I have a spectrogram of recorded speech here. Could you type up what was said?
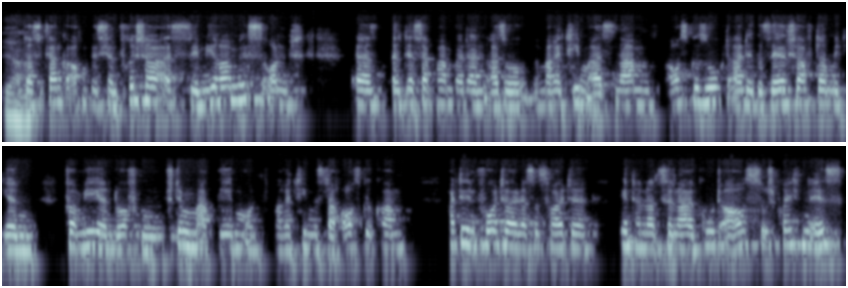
Ja. Das klang auch ein bisschen frischer als Semiramis und äh, deshalb haben wir dann also Maritim als Namen ausgesucht. Alle Gesellschafter mit ihren Familien durften Stimmen abgeben und Maritim ist da rausgekommen. Hat den Vorteil, dass es heute international gut auszusprechen ist,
